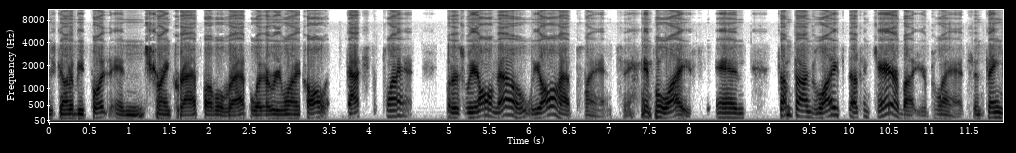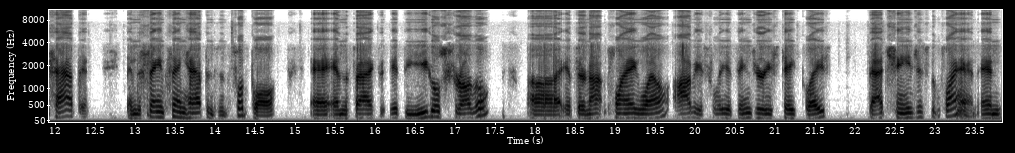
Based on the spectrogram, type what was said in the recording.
is going to be put in shrink wrap, bubble wrap, whatever you want to call it. That's the plan. But as we all know, we all have plans in life, and sometimes life doesn't care about your plans and things happen. And the same thing happens in football. And, and the fact that if the Eagles struggle, uh, if they're not playing well, obviously if injuries take place, that changes the plan. And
